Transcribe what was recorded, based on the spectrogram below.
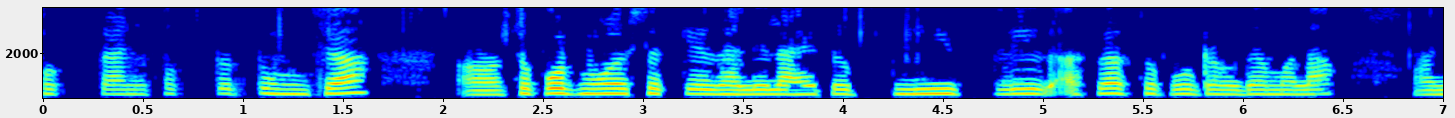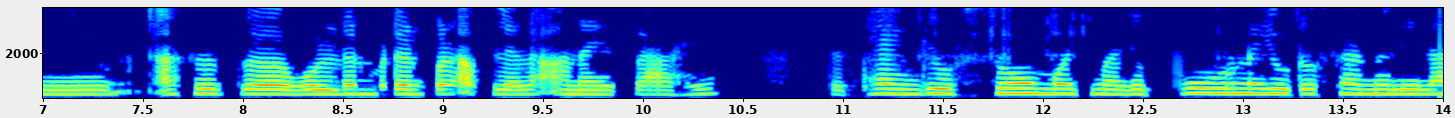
फक्त आणि फक्त तुमच्या सपोर्टमुळे शक्य झालेलं आहे. तर प्लीज प्लीज असा सपोर्ट राहू द्या मला. आणि असंच गोल्डन बटन पण आपल्याला आणायचं आहे. तर थँक्यू सो मच माझ्या पूर्ण यूट्यूब फॅमिलीला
